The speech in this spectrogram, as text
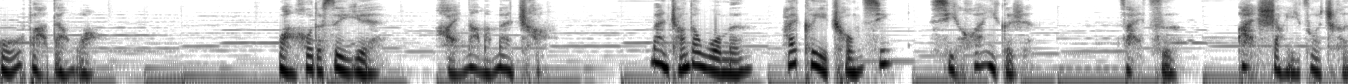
无法淡忘。往后的岁月还那么漫长，漫长到我们还可以重新喜欢一个人，再次爱上一座城。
